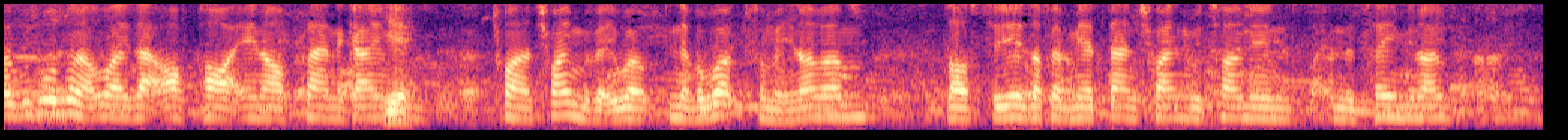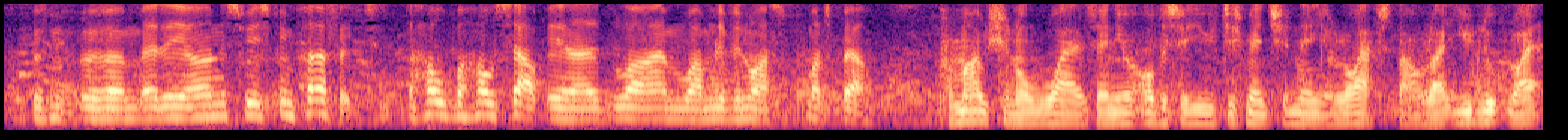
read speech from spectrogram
It was always one of those out half partying, half playing the game, Yeah. trying to train with it. It, worked, it never worked for me, you know. Um, last two years I've had my head down training with Tony and, and the team, you know, with, with um, Eddie, and it's, it's been perfect. The whole my whole setup, you know, where I am, where I'm living life, much better. Promotional wise, and you obviously you just mentioned there your lifestyle. Like you look like.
